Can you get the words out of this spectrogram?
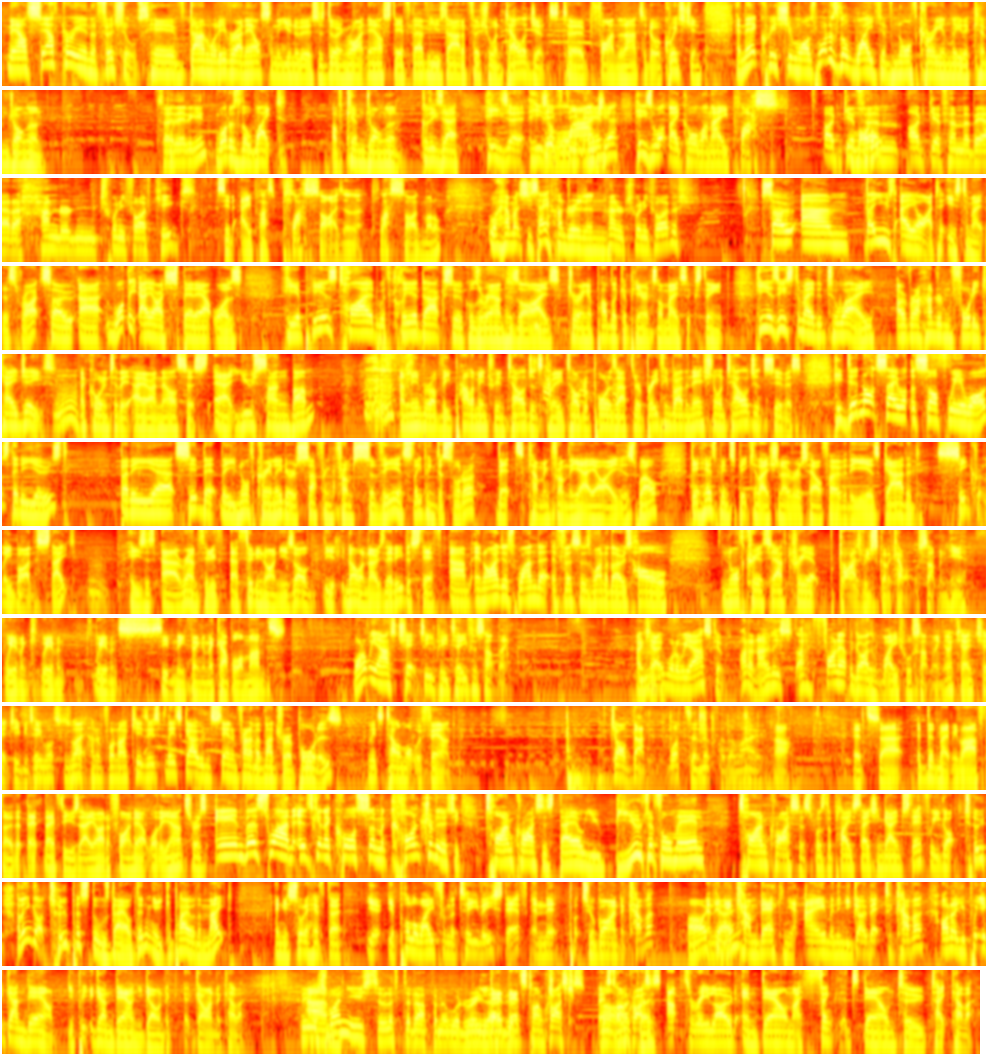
Now, South Korean officials have done what everyone else in the universe is doing right now, Steph. They've used artificial intelligence to find an answer to a question. And that question was what is the weight of North Korean leader Kim Jong un? Say that again. What is the weight of Kim Jong Un? Because he's a he's a he's Hefty a man. larger. He's what they call an A plus. I'd give Model? him. I'd give him about 125 kegs, I said A plus plus size, isn't it? Plus size model. Well, how much do you say? Hundred and 125 ish. so um, they used AI to estimate this, right? So uh, what the AI spat out was he appears tired with clear dark circles around his eyes during a public appearance on May 16th. He is estimated to weigh over 140 kgs, according to the AI analysis. Uh, Yu Sung Bum. A member of the Parliamentary Intelligence Committee told reporters after a briefing by the National Intelligence Service. He did not say what the software was that he used, but he uh, said that the North Korean leader is suffering from severe sleeping disorder. That's coming from the AI as well. There has been speculation over his health over the years, guarded secretly by the state. He's uh, around 30, uh, 39 years old. No one knows that either, Steph. Um, and I just wonder if this is one of those whole North Korea, South Korea guys. We just got to come up with something here. We haven't, we haven't, we haven't said anything in a couple of months. Why don't we ask ChatGPT for something? Okay, what do we ask him? I don't know. Let's find out the guy's weight or something. Okay, ChatGPT, what's his weight? 149 kids. Let's, let's go and stand in front of a bunch of reporters and let's tell them what we've found. Job done. What's in it for them, eh? Oh, it's uh, it did make me laugh though that, they have to use AI to find out what the answer is. And this one is going to cause some controversy. Time Crisis Dale, you beautiful man. Time Crisis was the PlayStation game, Steph, where you got two. I think you got two pistols, Dale, didn't you? You could play with a mate, and you sort of have to you, you pull away from the TV, Steph, and that puts your guy into cover. Oh, And then you come back and you aim, and then you go back to cover. Oh no, you put your gun down. You put your gun down. You go into go into cover. There was Um, one you used to lift it up and it would reload. That, that's time crisis. That's Oh, time okay. crisis. Up to reload and down. I think it's down to take cover.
